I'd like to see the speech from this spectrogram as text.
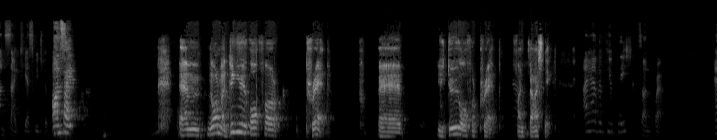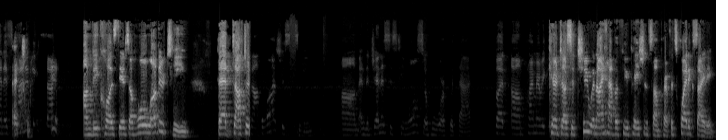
On site. Yes, we do. on site? Um, Norma, do you offer PrEP? Uh, you do offer PrEP. Fantastic. I have a few patients on prep. And it's kind of exciting um, because there's a whole other team that Dr. Nagaraj's team um, and the Genesis team also who work with that. But um, primary care does it too, and I have a few patients on prep. It's quite exciting.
